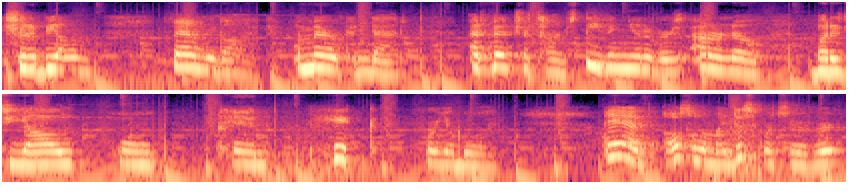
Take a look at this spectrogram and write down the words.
Should it be on Family Guy, American Dad, Adventure Time, Steven Universe? I don't know. But it's y'all who can pick for your boy. And also on my Discord server,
